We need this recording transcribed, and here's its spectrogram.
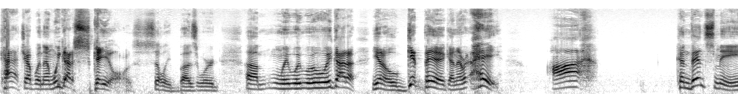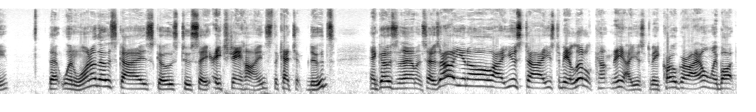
catch up with them, we got to scale. silly buzzword. Um, we we, we got to, you know, get big. And hey, uh, convince me that when one of those guys goes to, say, H.J. Heinz, the ketchup dudes, and goes to them and says, "Oh, you know, I used to I used to be a little company. I used to be Kroger. I only bought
